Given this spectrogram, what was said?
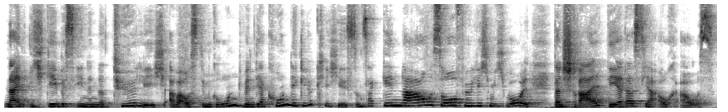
Nein, ich gebe es ihnen natürlich, aber aus dem Grund, wenn der Kunde glücklich ist und sagt, genau so fühle ich mich wohl, dann strahlt der das ja auch aus.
